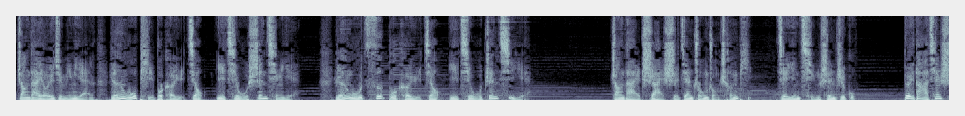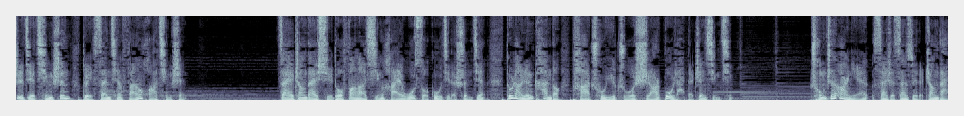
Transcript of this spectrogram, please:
张岱有一句名言：“人无癖不可与交，以其无深情也；人无疵不可与交，以其无真气也。”张岱痴爱世间种种成癖，皆因情深之故。对大千世界情深，对三千繁华情深。在张岱许多放浪形骸、无所顾忌的瞬间，都让人看到他出于浊世而不染的真性情。崇祯二年，三十三岁的张岱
